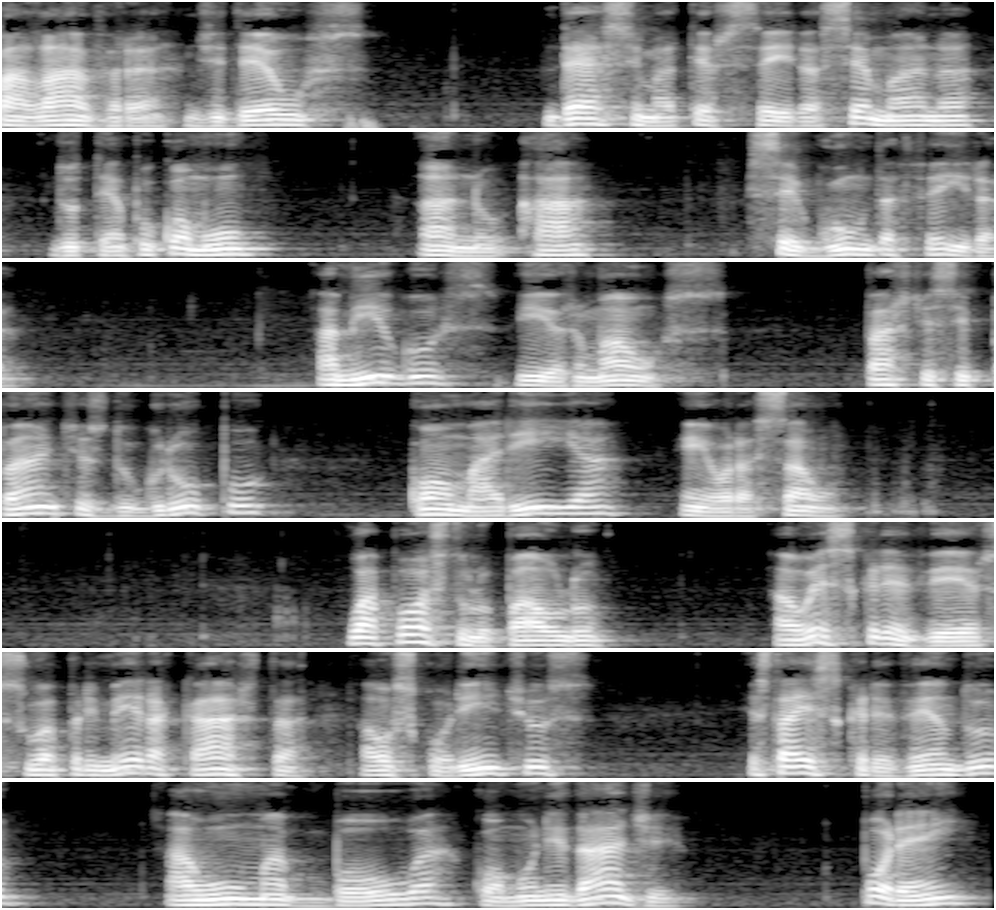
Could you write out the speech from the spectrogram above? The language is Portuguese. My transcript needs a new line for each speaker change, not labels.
Palavra de Deus, décima terceira semana do tempo comum, ano A, segunda-feira. Amigos e irmãos, participantes do grupo Com Maria em Oração. O apóstolo Paulo, ao escrever sua primeira carta aos Coríntios, está escrevendo a uma boa comunidade, porém,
